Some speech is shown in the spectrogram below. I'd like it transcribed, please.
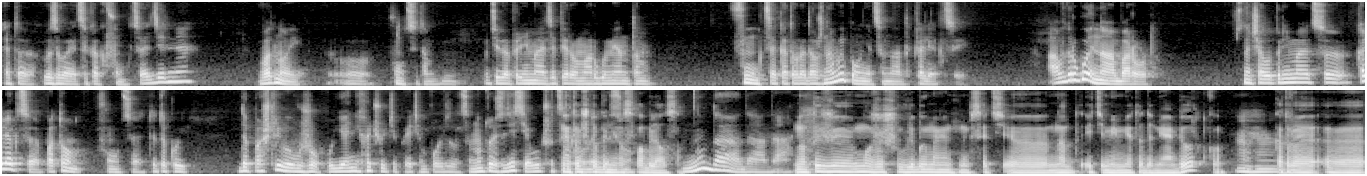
это вызывается как функция отдельная. В одной э, функции там у тебя принимается первым аргументом функция, которая должна выполниться над коллекцией, а в другой наоборот. Сначала принимается коллекция, потом функция. Ты такой, да пошли вы в жопу, я не хочу типа этим пользоваться. Ну, то есть здесь я лучше цикл Это чтобы не напишу. расслаблялся. Ну да, да, да. Но ты же можешь в любой момент написать э, над этими методами обертку, Мгм. которая э,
